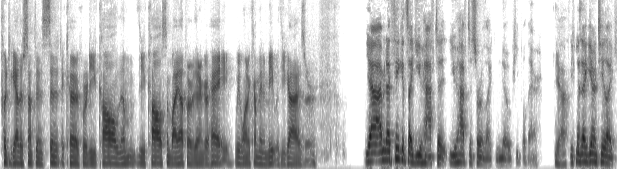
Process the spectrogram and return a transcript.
put together something and send it to Coke, or do you call them? Do you call somebody up over there and go, "Hey, we want to come in and meet with you guys"? Or yeah, I mean, I think it's like you have to you have to sort of like know people there. Yeah, because I guarantee like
